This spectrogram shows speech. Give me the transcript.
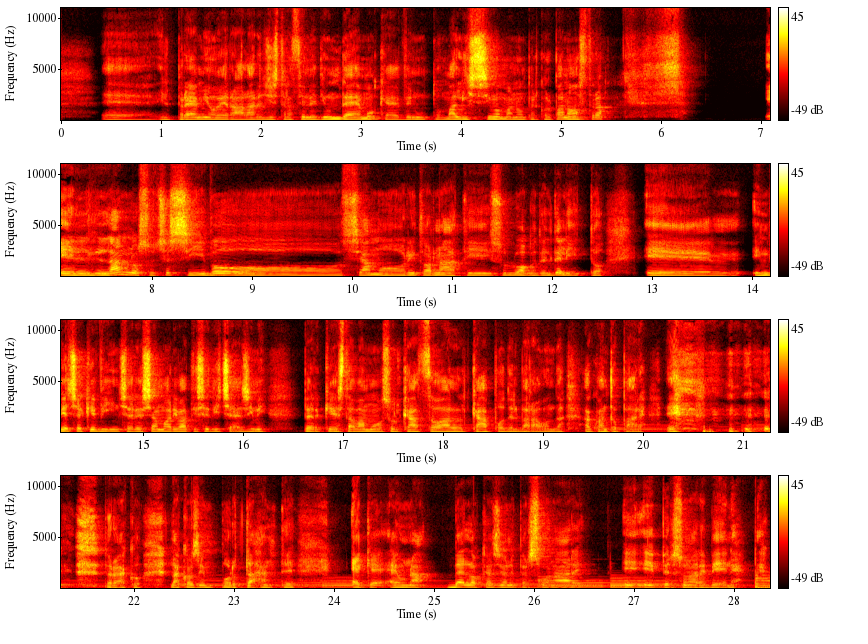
eh, il premio era la registrazione di un demo che è venuto malissimo ma non per colpa nostra e l'anno successivo siamo ritornati sul luogo del delitto e invece che vincere siamo arrivati sedicesimi perché stavamo sul cazzo al capo del Baraonda, a quanto pare. E Però ecco, la cosa importante è che è una bella occasione per suonare e, e per suonare bene.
